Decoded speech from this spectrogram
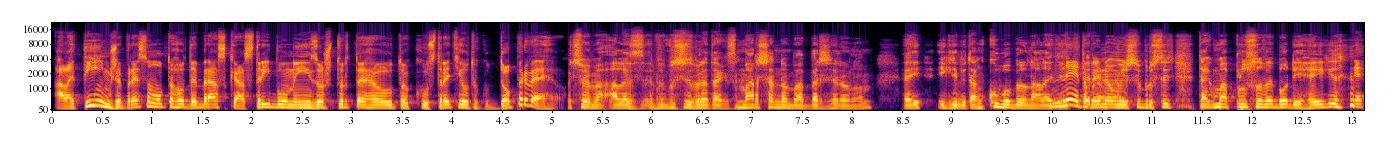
Ale tým, že presunul toho Debraska z tribúny zo štvrtého útoku, z tretieho útoku do prvého, Počujeme, ale z, musíš brát tak s Maršandom a Bergeronom, hej, i kdyby tam Kubo byl na ledě, Ne, to pravda. neumíš bruslit, tak má plusové body, hej. ne,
